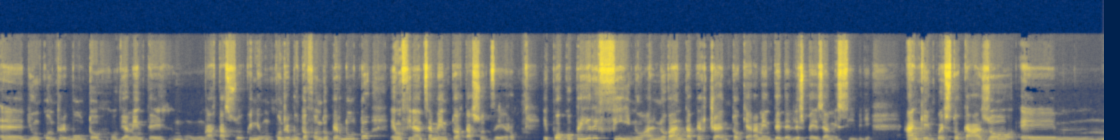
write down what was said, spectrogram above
eh, di un contributo ovviamente um, a tasso, quindi un contributo a fondo perduto e un finanziamento a tasso zero e può coprire fino al 90% chiaramente delle spese ammissibili. Anche in questo caso ehm,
